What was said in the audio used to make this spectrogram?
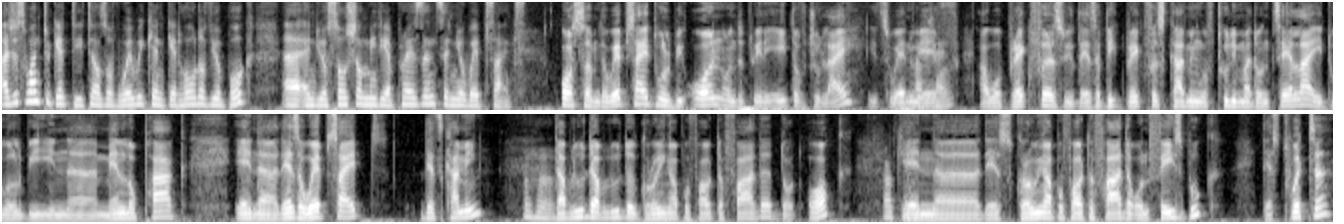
I just want to get details of where we can get hold of your book uh, and your social media presence and your website. Awesome. The website will be on on the 28th of July. It's when we Okay. have our breakfast. There's a big breakfast coming with Thuli Madonsela. It will be in uh, Menlo Park. And uh, there's a website that's coming Mm-hmm. www.growingupwithoutafather.org. Okay. And uh, there's Growing Up Without a Father on Facebook. There's Twitter.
